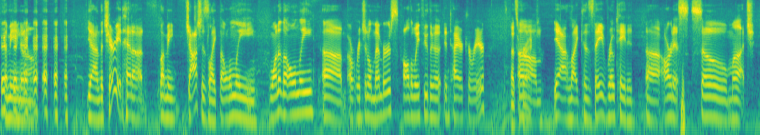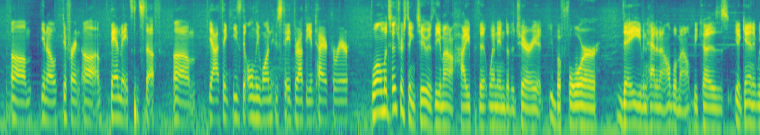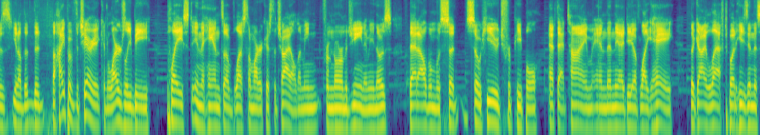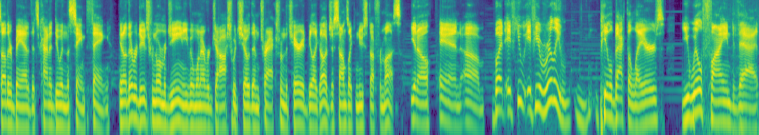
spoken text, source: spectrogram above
I mean, You know? yeah, the Chariot had a. I mean, Josh is like the only one of the only um, original members all the way through the entire career. That's correct. Um, yeah, like because they've rotated uh, artists so much, um, you know, different uh, bandmates and stuff. Um, yeah, I think he's the only one who stayed throughout the entire career. Well, and what's interesting too is the amount of hype that went into the Chariot before they even had an album out. Because again, it was you know the the, the hype of the Chariot can largely be placed in the hands of Bless the Martyr the Child. I mean, from Norma Jean. I mean, those that album was so so huge for people at that time, and then the idea of like, hey. The guy left, but he's in this other band that's kind of doing the same thing. You know, there were dudes from Norma Jean, even whenever Josh would show them tracks from the chariot, be like, oh, it just sounds like new stuff from us, you know? And um, but if you if you really peel back the layers, you will find that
